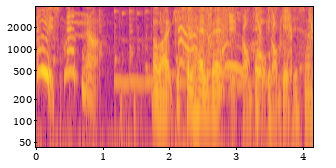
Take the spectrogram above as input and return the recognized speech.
Oh, it's Snapnut. Alright, just for the hell of it, let's just get this one.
